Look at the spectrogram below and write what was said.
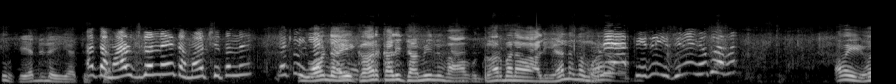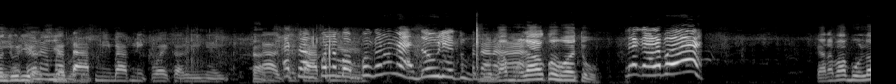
તું હેડ નહીં યાર આ તમારું જ ઘર નહીં, તમારું ખેતર નહીં. તું હેડ નહીં નહીં. ઘર ખાલી જમીન ઘર બનાવવા આલી હે ને અરે, આ પેટી લીધી નહીં ને બાબા? હવે અને હશે તાપની બાપની કોઈ કરવી નહીં. આ ચંપલ ને કરો ને, દઉં લે તું. ભૂખા બોલાવો કોઈ હોય તો. લે, કાળાભાઈ, કારાબા બોલો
